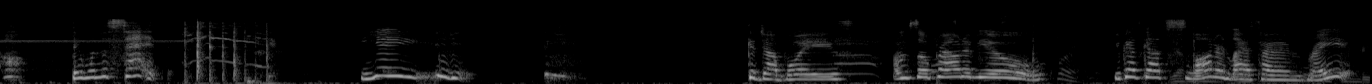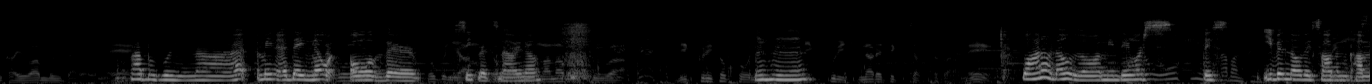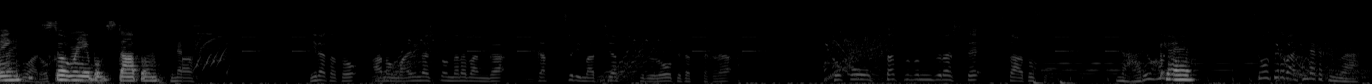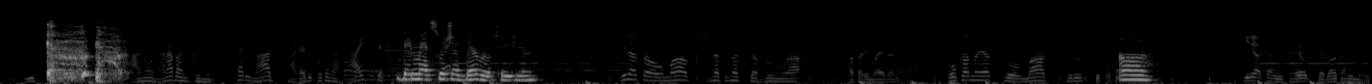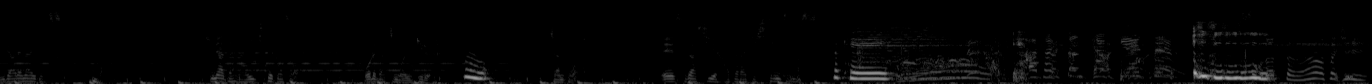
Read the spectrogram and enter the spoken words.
they won the set. Yay. Good job, boys. I'm so proud of you. You guys got slaughtered last time, right? Probably not. I mean, they know all of their secrets now, you know? Mm-hmm. Well, I don't know though. I mean, they were they even though they saw them coming, still weren't able to stop them. 日向とあの眉なしの7番ががっつりマッチアップするローテだったからそこを2つ分ずらしてスタートするなるほど、okay. そうすれば日向君は 一切あの7番君にぴったりマークされることがないってこと They might switch up their rotation 日向をマークしなくなった分は当たり前だが他のやつをマークするってことああ日向に頼ってばかりもいられないです日向が生きてこそ俺たちも生きる、うん、ちゃんとエースらしい働きしてみせます OK 朝日さんかっけーっすそうだったな朝日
